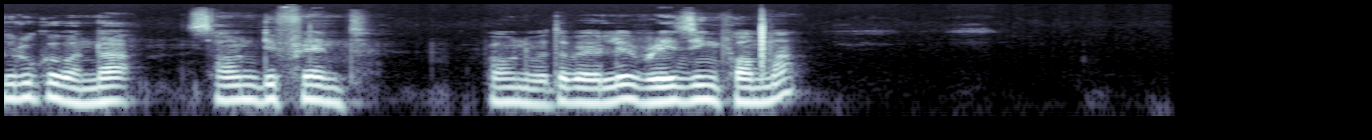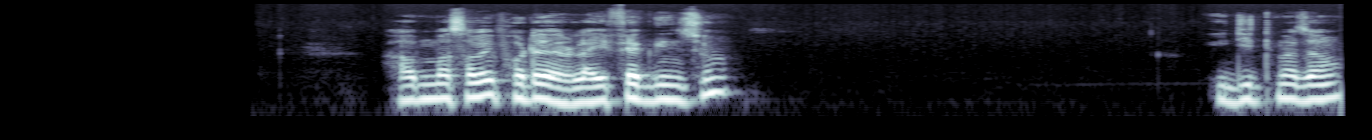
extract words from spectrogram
सुरुको भन्दा साउन्ड डिफ्रेन्ट। पाउनुभयो तपाईँहरूले रेजिङ फर्ममा। अब म सबै फोटोहरूलाई इफेक्ट दिन्छु। इडिटमा जाउँ।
